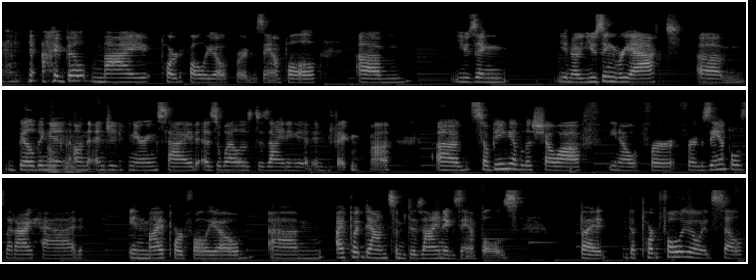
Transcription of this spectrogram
I built my portfolio, for example, um, using you know using React, um, building it on the engineering side as well as designing it in Figma. Um, so being able to show off, you know, for for examples that I had in my portfolio, um, I put down some design examples, but the portfolio itself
